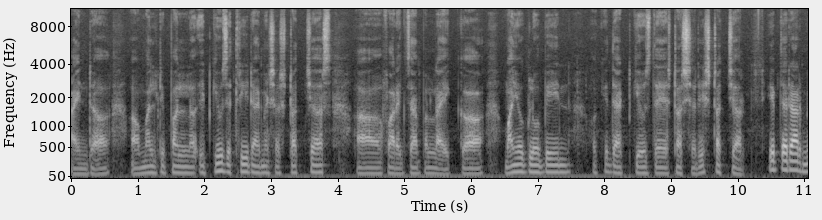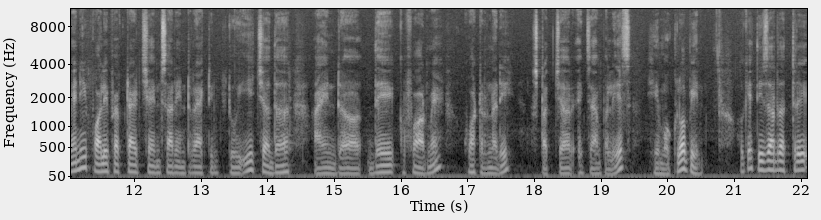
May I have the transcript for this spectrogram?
and uh, uh, multiple, uh, it gives a three dimensional structures, uh, for example, like uh, myoglobin, okay, that gives the tertiary structure. If there are many polypeptide chains are interacting to each other and uh, they form a quaternary structure, example is hemoglobin okay these are the three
